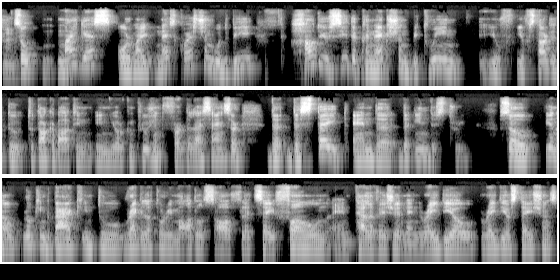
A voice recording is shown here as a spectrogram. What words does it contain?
Mm. so my guess or my next question would be how do you see the connection between you've you've started to, to talk about in, in your conclusion for the last answer the, the state and the, the industry so you know looking back into regulatory models of let's say phone and television and radio radio stations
